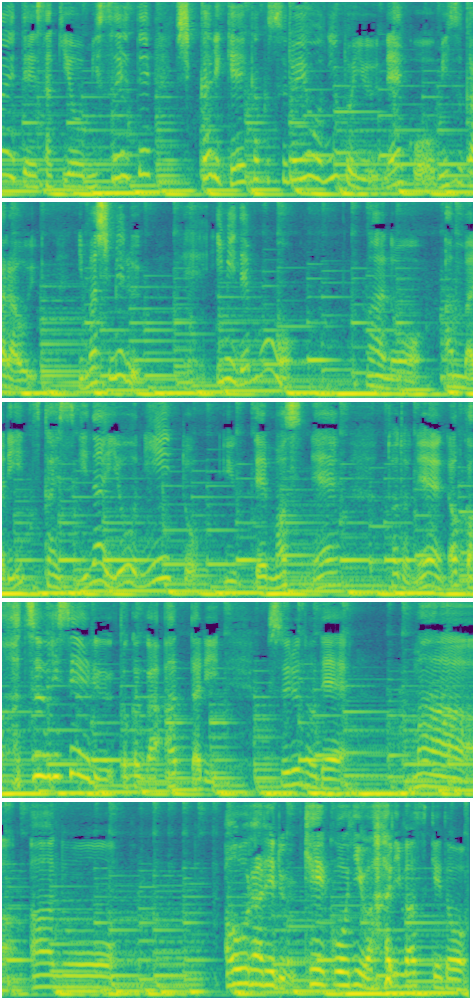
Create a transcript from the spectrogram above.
えて先を見据えてしっかり計画するようにというねこう自らを戒める、え、意味でも、まあ、あのあんまり使いすぎないようにと言ってますね。ただねなんか初売りセールとかがあったりするのでまああの煽られる傾向にはありますけど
